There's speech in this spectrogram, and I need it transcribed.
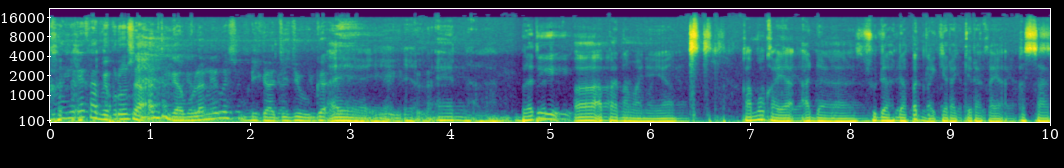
kayaknya KB perusahaan tiga bulan ini wis digaji juga Ah, iya, iya, iya. gitu kan. enak. Berarti eh, apa namanya ya? Kamu kayak ada sudah dapat nggak kira-kira kayak kesan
